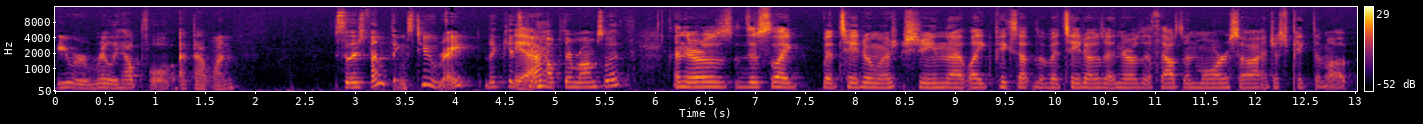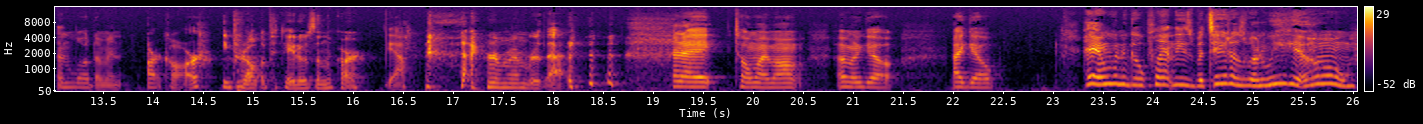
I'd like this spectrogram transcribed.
you were really helpful at that one. So there's fun things too, right? The kids Yeah. can help their moms with. And there was this like potato machine that like picks up the potatoes and there was a thousand more so I just picked them up and load them in our car. You put all the potatoes in the car. Yeah. I remember that. And I told my mom I'm gonna go. I go, hey, I'm gonna go plant these potatoes when we get home.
